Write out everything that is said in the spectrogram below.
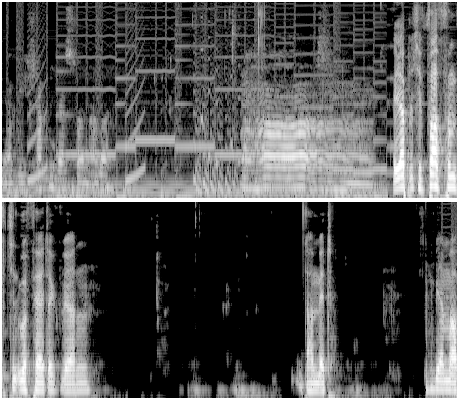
Ja, wir schaffen das schon, aber. Ah. Ich glaube, dass wir vor 15 Uhr fertig werden. Damit. Ich bin mal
